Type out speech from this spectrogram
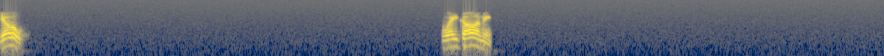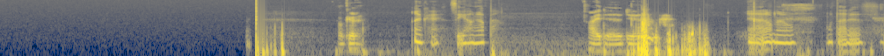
Yo. Why are you calling me? Okay. Okay, so you hung up? I did, yeah. Yeah, I don't know what that is. so.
